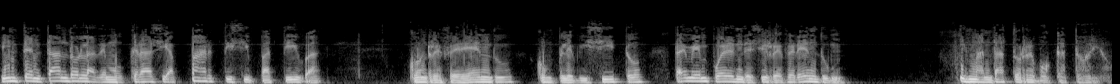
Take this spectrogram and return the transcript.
intentando la democracia participativa con referéndum, con plebiscito, también pueden decir referéndum y mandato revocatorio.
